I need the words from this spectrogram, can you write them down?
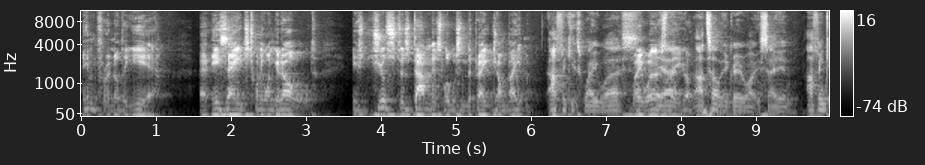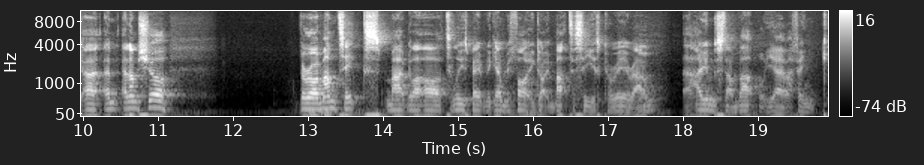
him for another year at his age, 21 year old, is just as damn as losing the great John Bateman. I think it's way worse. Way worse, there you go. I totally agree with what you're saying. I think, uh, and and I'm sure the romantics might be like, oh, to lose Bateman again, we thought he got him back to see his career out. Mm. I understand that, but yeah, I think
